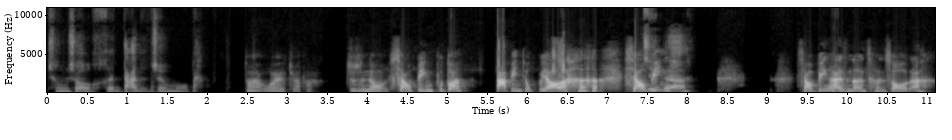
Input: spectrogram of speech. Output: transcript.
承受很大的折磨吧。对，我也觉得，就是那种小病不断，大病就不要了。小病，小病还是能承受的。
